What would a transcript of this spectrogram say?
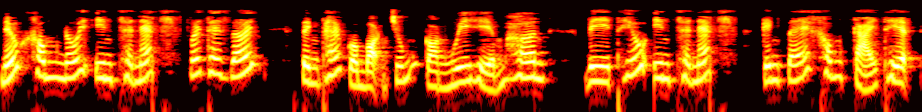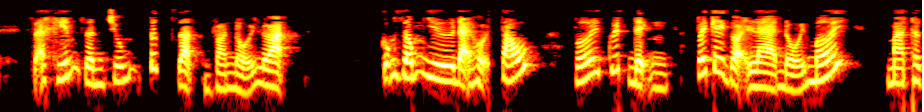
nếu không nối Internet với thế giới, tình thế của bọn chúng còn nguy hiểm hơn vì thiếu Internet, kinh tế không cải thiện sẽ khiến dân chúng tức giận và nổi loạn. Cũng giống như Đại hội 6 với quyết định với cái gọi là đổi mới mà thực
